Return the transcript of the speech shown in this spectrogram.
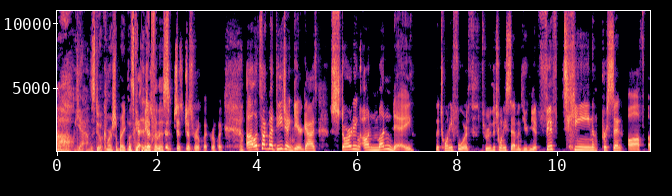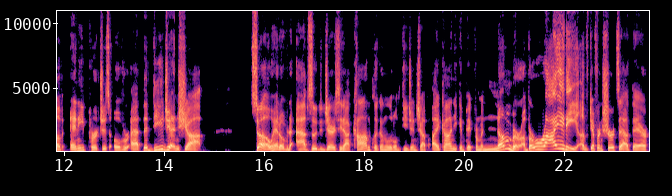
Oh yeah, let's do a commercial break. Let's get paid just, for this. Just, just, just real quick, real quick. Uh, let's talk about DJ gear, guys. Starting on Monday, the 24th through the 27th, you can get 15% off of any purchase over at the DGen shop. So head over to absolutedegeneracy.com, click on the little DGen shop icon. You can pick from a number, a variety of different shirts out there.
